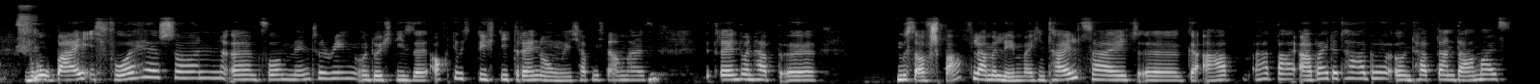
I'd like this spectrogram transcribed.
wobei ich vorher schon äh, vor Mentoring und durch diese, auch durch, durch die Trennung, ich habe mich damals mhm. getrennt und habe äh, musste auf Sparflamme leben, weil ich in Teilzeit äh, gearbeitet habe und habe dann damals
